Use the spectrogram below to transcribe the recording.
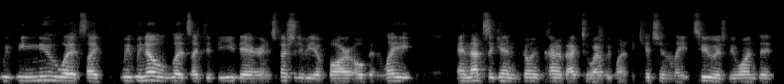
we we knew what it's like we, we know what it's like to be there and especially to be a bar open late. And that's again going kind of back to why we wanted the kitchen late too is we wanted to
